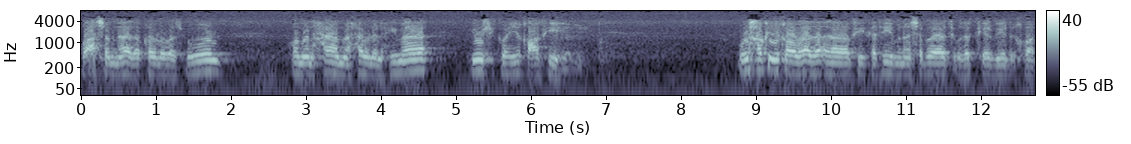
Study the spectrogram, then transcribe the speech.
وأحسن من هذا قول الرسول ومن حام حول الحمى يوشك أن يقع فيه. والحقيقة وهذا في كثير من المناسبات أذكر به الإخوان.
